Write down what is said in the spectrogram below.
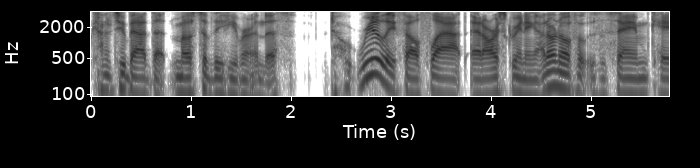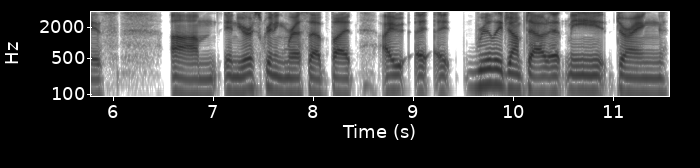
kind of too bad that most of the humor in this to- really fell flat at our screening. I don't know if it was the same case um, in your screening, Marissa, but I, I it really jumped out at me during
